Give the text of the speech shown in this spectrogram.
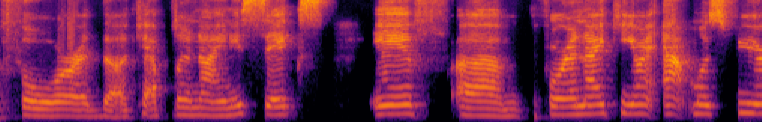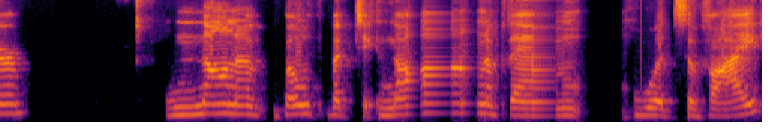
for the Kepler 96. If um, for an archean atmosphere, none of both but none of them would survive.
